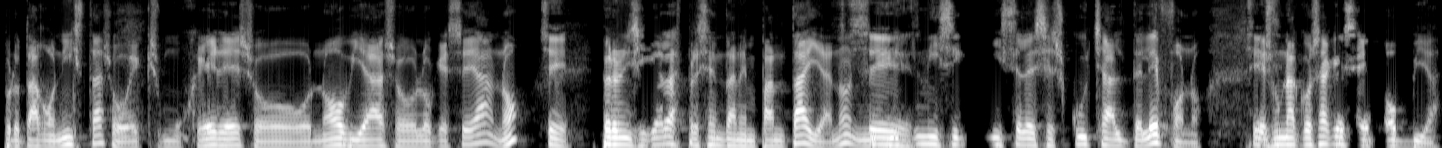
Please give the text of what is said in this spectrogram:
protagonistas o exmujeres o novias o lo que sea, ¿no? Sí. Pero ni siquiera las presentan en pantalla, ¿no? Sí. Ni, ni, se les escucha al teléfono. Es una cosa que se obvia.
